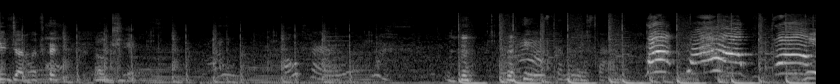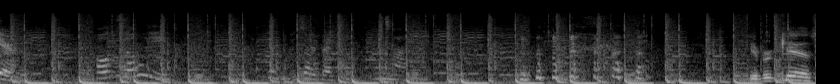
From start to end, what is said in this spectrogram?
You done with her? Okay. Hold her. Here's some of that. Stop, stop, stop. Here. Hold Zoe. Zoe back. Give her a kiss.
